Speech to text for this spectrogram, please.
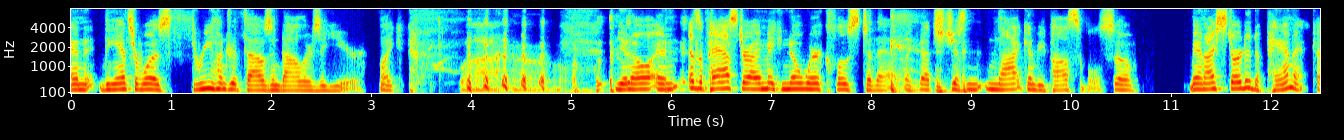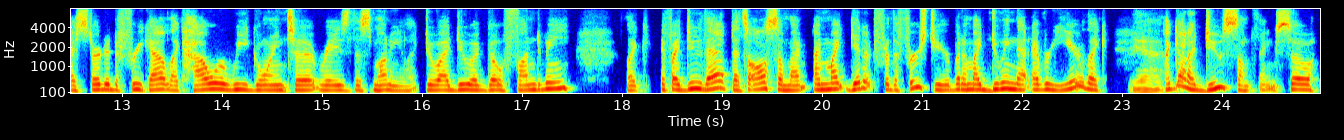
and the answer was $300000 a year like Wow. you know, and as a pastor, I make nowhere close to that. Like that's just not going to be possible. So, man, I started to panic. I started to freak out. Like, how are we going to raise this money? Like, do I do a GoFundMe? Like, if I do that, that's awesome. I, I might get it for the first year, but am I doing that every year? Like, yeah, I got to do something. So,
